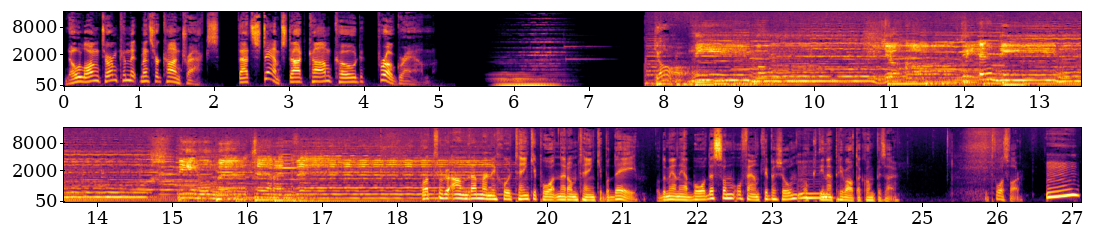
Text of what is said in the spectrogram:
No long term commitments or contracts. That's Stamps.com code PROGRAM. Ja. Nemo, ja det är Nemo. Nemo möter en vän. Vad tror du andra människor tänker på när de tänker på dig? Och då menar jag både som offentlig person och dina privata kompisar. Det är två svar. Mm,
